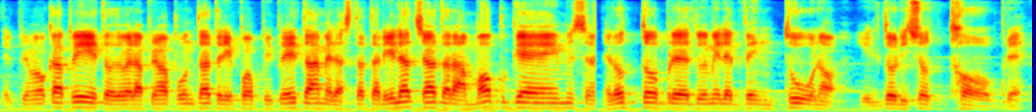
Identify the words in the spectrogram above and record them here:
Del primo capitolo, dove la prima puntata di Poppy Playtime era stata rilasciata da Mob Games nell'ottobre del 2021, il 12 ottobre,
